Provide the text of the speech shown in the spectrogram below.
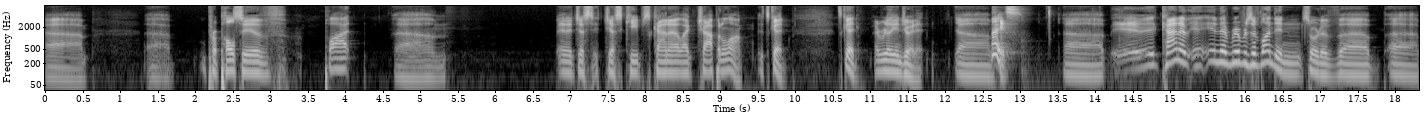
um, uh, propulsive plot, um, and it just it just keeps kind of like chopping along. It's good. It's good. I really enjoyed it. Um, nice. uh, it, kind of in the Rivers of London sort of uh, uh,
